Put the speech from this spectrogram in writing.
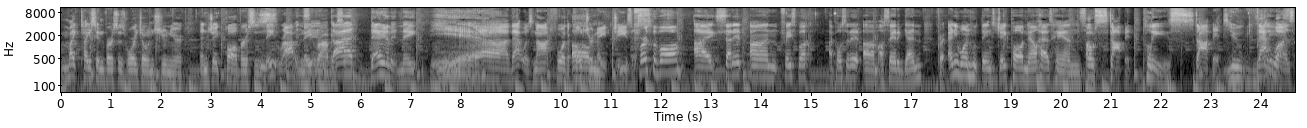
Mike Tyson versus Roy Jones Jr. and Jake Paul versus Nate Robinson. Nate Robinson. God damn it, Nate. Yeah, that was not for the culture, Nate. Jesus. Um, First of all, I said it on Facebook. I posted it. Um, I'll say it again. For anyone who thinks Jake Paul now has hands, oh, stop it! please, Stop it! you that please, was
